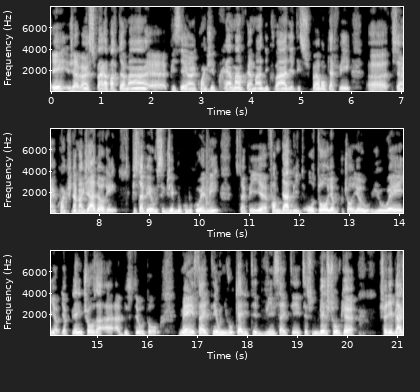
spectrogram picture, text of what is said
Et j'avais un super appartement, euh, puis c'est un coin que j'ai vraiment, vraiment découvert. Il y a des super bons cafés. Euh, c'est un coin que finalement que j'ai adoré. Puis c'est un pays aussi que j'ai beaucoup, beaucoup aimé. C'est un pays euh, formidable. autour, il y a beaucoup de choses. Il y a UA, il y a, plein de choses à, visiter autour. Mais ça a été au niveau qualité de vie, ça a été, tu sais, c'est une ville, je trouve que je fais des blagues,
